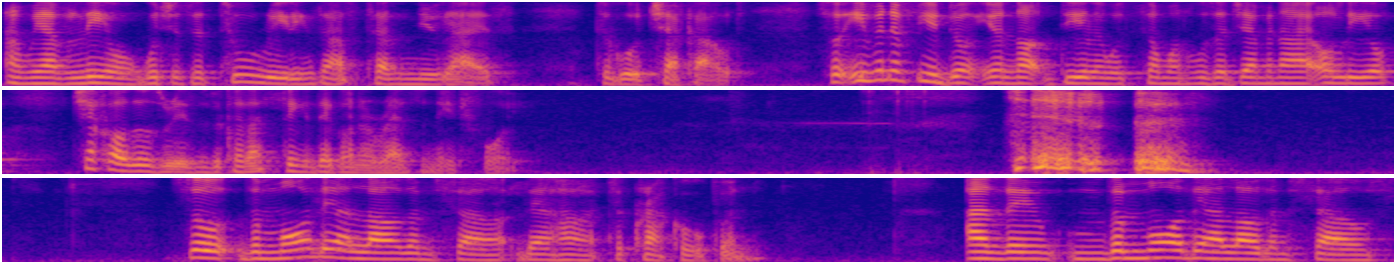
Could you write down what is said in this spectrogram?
and we have Leo, which is the two readings I was telling you guys to go check out. So even if you don't you're not dealing with someone who's a Gemini or Leo, check out those readings because I think they're gonna resonate for you. So the more they allow themselves their heart to crack open, and they, the more they allow themselves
